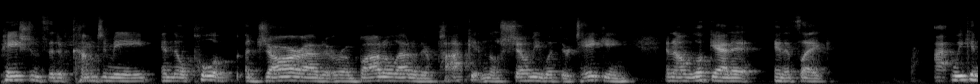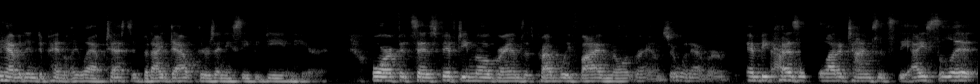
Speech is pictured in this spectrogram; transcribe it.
patients that have come to me and they'll pull a, a jar out or a bottle out of their pocket and they'll show me what they're taking. And I'll look at it and it's like, I, we can have it independently lab tested, but I doubt there's any CBD in here. Or if it says 50 milligrams, it's probably five milligrams or whatever. And because a lot of times it's the isolate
